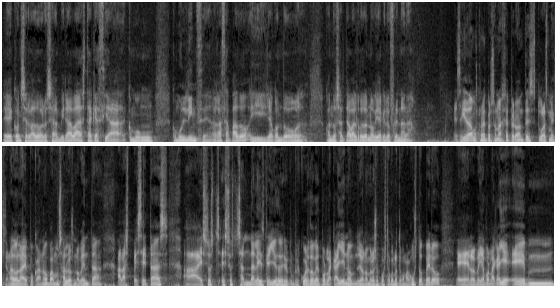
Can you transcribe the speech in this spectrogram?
eh, conservador, o sea, miraba hasta que hacía como un, como un lince agazapado y ya cuando, cuando saltaba el ruedo no había que lo frenara. Enseguida vamos con el personaje, pero antes tú has mencionado la época, ¿no? Vamos a los 90, a las pesetas, a esos, esos chándales que yo recuerdo ver por la calle. No, yo no me los he puesto porque no tengo mal gusto, pero eh, los veía por la calle. Eh,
